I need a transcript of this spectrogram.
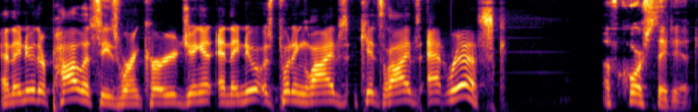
and they knew their policies were encouraging it, and they knew it was putting lives, kids' lives at risk. Of course they did.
